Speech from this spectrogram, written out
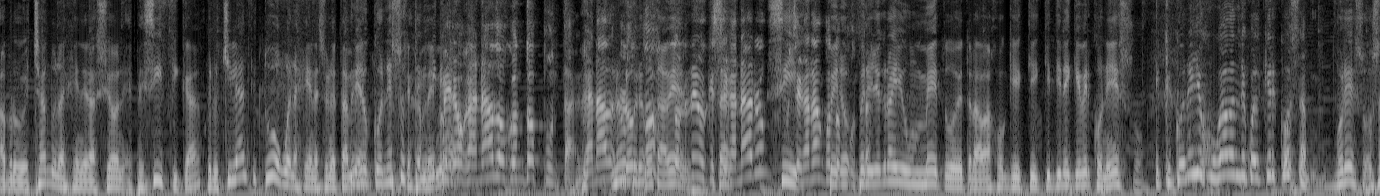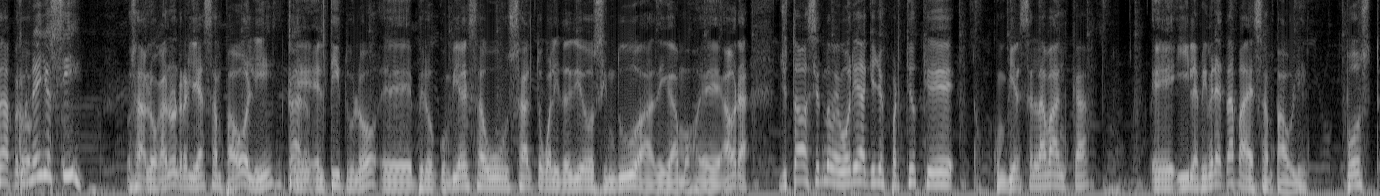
aprovechando una generación específica, pero Chile antes tuvo buenas generaciones también. Pero con esos Pero ganado con dos puntas. Ganado, No, los pero- dos torneos que está- se ganaron, sí, se ganaron con pero, dos puntas. pero yo creo que hay un método de trabajo que, que- que tiene que ver con eso. Es que con ellos jugaban de cualquier cosa. Por eso, o sea, pero con ellos sí. O sea, lo ganó en realidad San Paoli, Claro. eh, el título, eh, pero con Bielsa hubo un salto cualitativo sin duda, digamos. Eh, ahora, yo estaba haciendo memoria de aquellos partidos que con Bielsa en la banca y la primera etapa de San Paoli, post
